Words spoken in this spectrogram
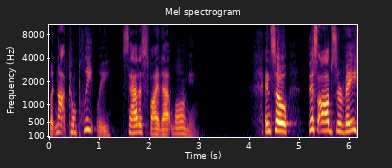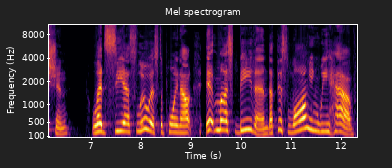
but not completely, satisfy that longing. And so, this observation led C.S. Lewis to point out it must be then that this longing we have,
